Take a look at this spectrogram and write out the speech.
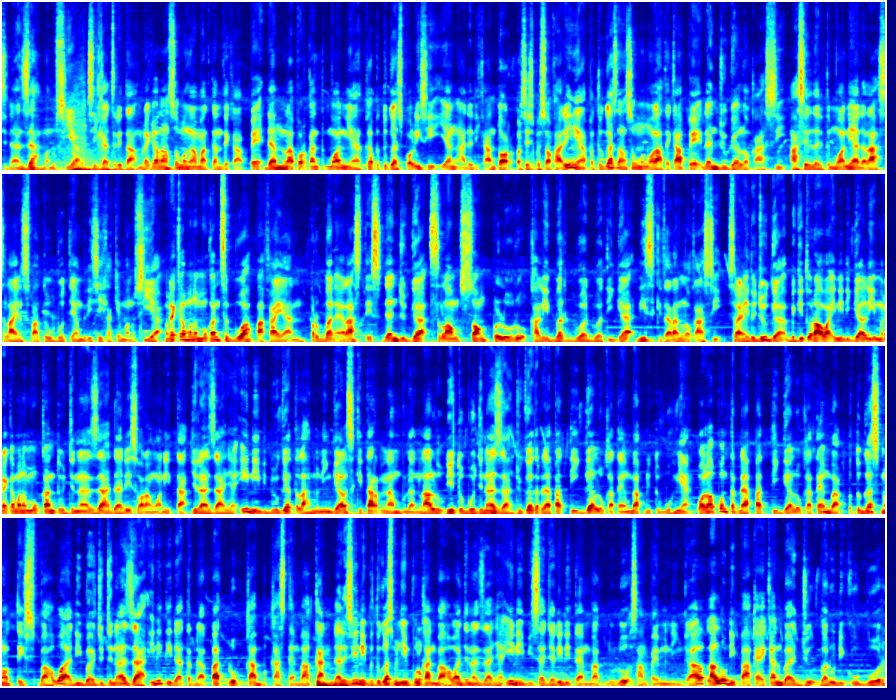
jenazah manusia. Singkat cerita, mereka langsung mengamatkan TKP dan melaporkan temuannya ke petugas polisi yang ada di kantor. Persis besok harinya, petugas langsung mengolah TKP dan juga lokasi. Hasil dari temuannya adalah selain sepatu boot yang berisi kaki manusia, mereka menemukan sebuah pakaian, perban elastis, dan juga selongsong peluru kaliber 223 di sekitaran lokasi. Selain itu juga, begitu rawa ini digali, mereka menemukan tuh jenazah dari seorang wanita. Jenazahnya ini diduga telah meninggal sekitar enam bulan lalu. Di tubuh jenazah juga terdapat tiga luka tembak di tubuhnya. Walaupun terdapat tiga luka tembak, petugas notis bahwa di baju jenazah ini tidak terdapat luka bekas tembakan. Dari sini, petugas menyimpulkan bahwa jenazahnya ini bisa jadi ditembak dulu sampai meninggal, lalu dipakaikan baju baru dikubur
